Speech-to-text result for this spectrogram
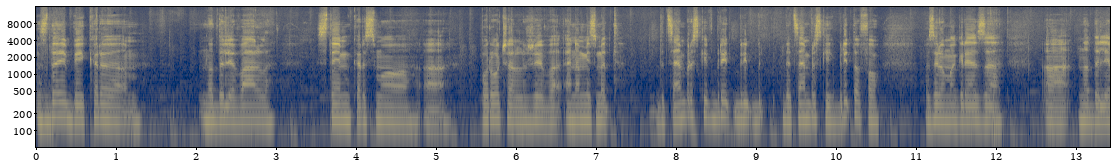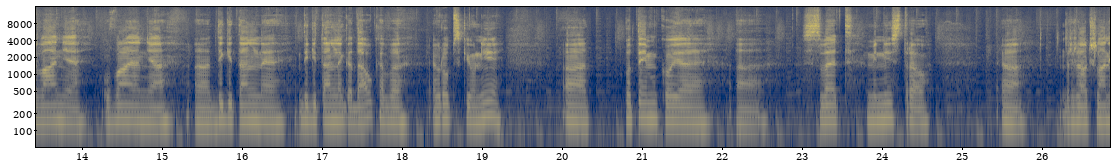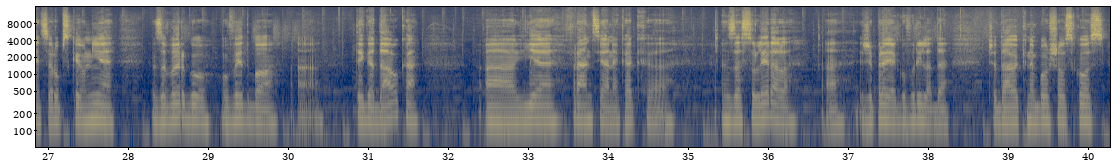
zdaj bi kar um, nadaljevali s tem, kar smo uh, poročali že v enem izmed decembrskih, brit, bri, bri, decembrskih Britofov, oziroma gre za uh, nadaljevanje uvajanja uh, digitalne, digitalnega davka v Evropski uniji. Uh, potem, ko je uh, svet ministrov držav članic Evropske unije zavrgel uvedbo uh, tega davka, uh, je Francija nekako zasolirala. Že prej je govorila, da če davek ne bo šel skozi,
